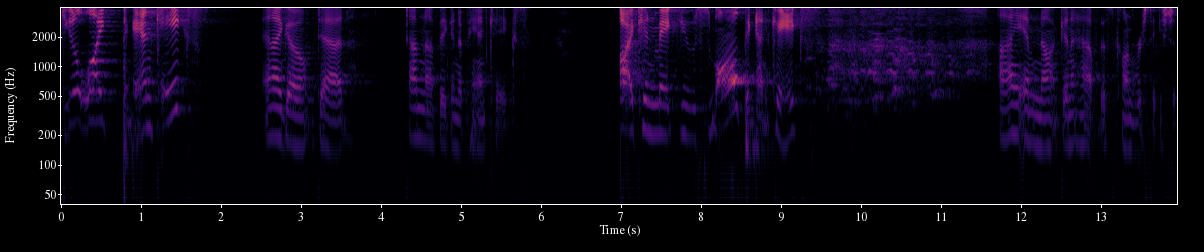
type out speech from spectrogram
Do you like pancakes? And I go, Dad, I'm not big into pancakes. I can make you small pancakes. I am not going to have this conversation.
